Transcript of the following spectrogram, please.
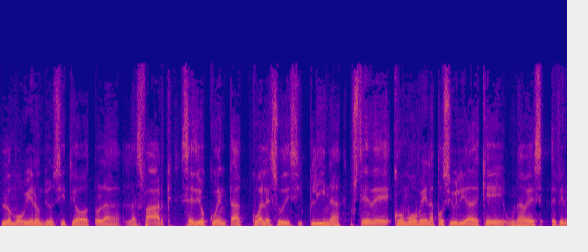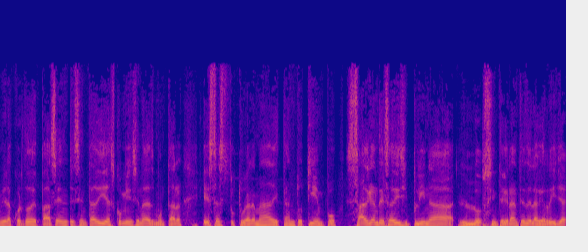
lo movieron de un sitio a otro las FARC, se dio cuenta cuál es su disciplina. ¿Usted eh, cómo ve la posibilidad de que una vez se firme el acuerdo de paz en 60 días comiencen a desmontar esta estructura armada de tanto tiempo, salgan de esa disciplina los integrantes de la guerrilla,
